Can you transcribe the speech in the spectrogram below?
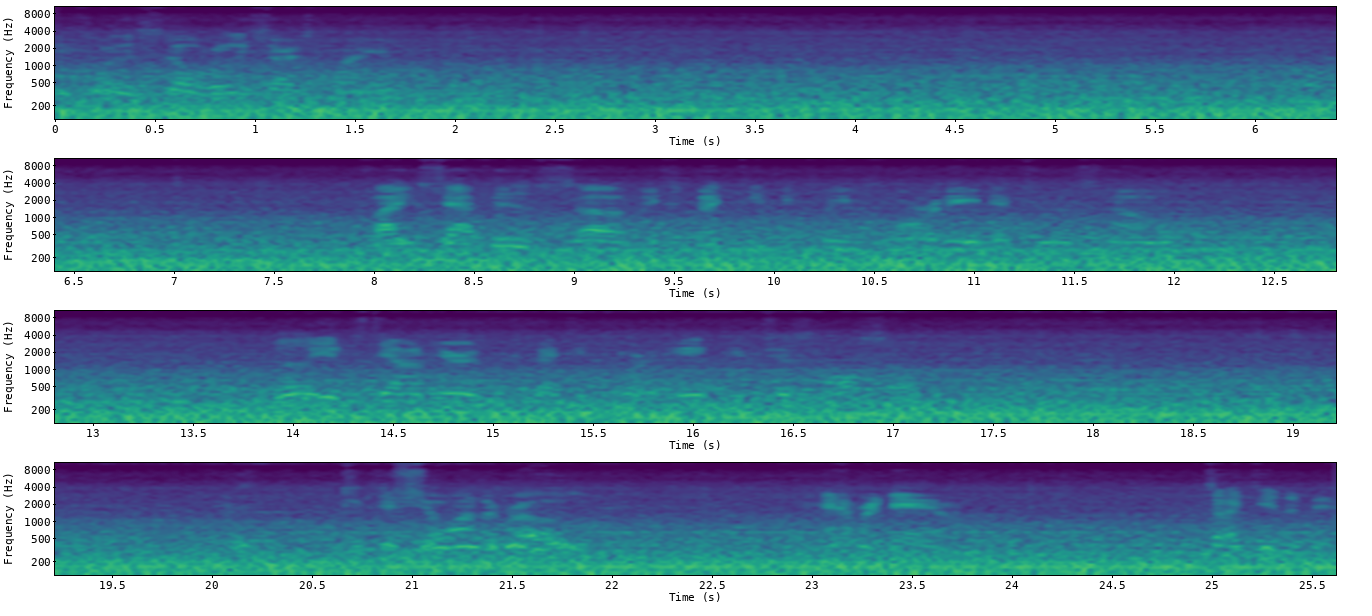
before the snow really starts flying. Flagstaff is uh, expecting between four and eight inches of snow. Williams down here is expecting four to eight inches also. Keep the show on the road. Hammer down. Talk to you in a bit.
